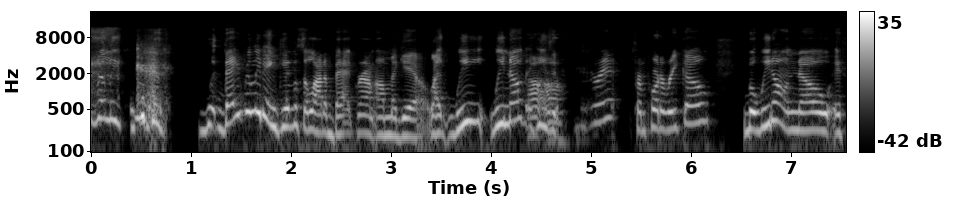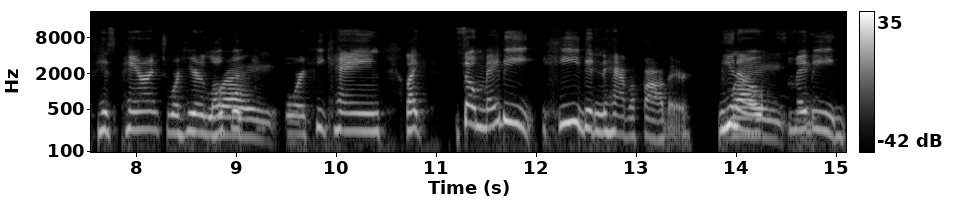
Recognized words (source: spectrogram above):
really because they really didn't give us a lot of background on Miguel. Like we we know that uh-uh. he's a uh-uh. immigrant from Puerto Rico, but we don't know if his parents were here local right. or if he came. Like so, maybe he didn't have a father. You right. know, maybe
